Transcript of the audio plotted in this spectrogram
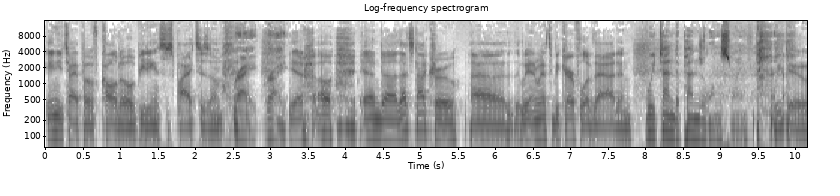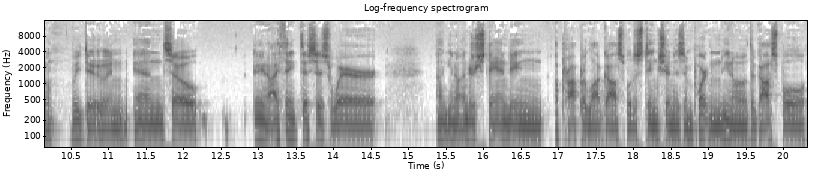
any type of call to obedience is pietism. Right, right. you know, and uh, that's not true. Uh, we, and we have to be careful of that. And we tend to pendulum swing. we do, we do, and and so you know I think this is where uh, you know, understanding a proper law gospel distinction is important. You know, the gospel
